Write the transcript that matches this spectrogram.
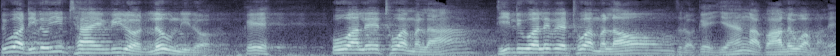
तू ကဒီလိုကြီးထိုင်ပြီးတော့လုံနေတော့ကဲဟိုကလည်းထွက်မလားဒီလူကလည်းပဲထွက်မလောင်ဆိုတော့ကဲယဟန်ကဘာလုပ်ရမှာလဲ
